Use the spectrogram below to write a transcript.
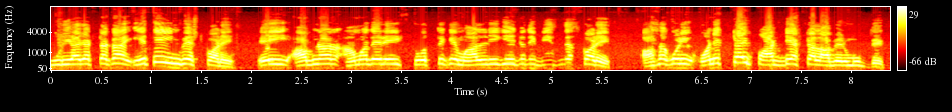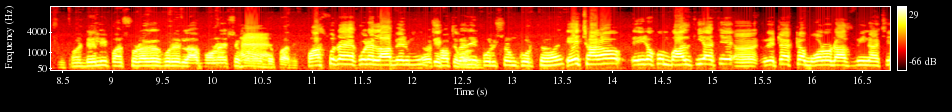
কুড়ি হাজার টাকা এতে ইনভেস্ট করে, এই আপনার, আমাদের এই স্টোর থেকে মাল নিয়ে গিয়ে যদি বিজনেস করে আশা করি অনেকটাই পার ডে একটা লাভের মুখ মানে ডেলি পাঁচশো টাকা করে লাভ অনায়াসে হ্যাঁ। করাতে পারে। পাঁচশো টাকা করে লাভের মুখ দেখতে পাবেন পরিশ্রম করতে হয়। এছাড়াও এইরকম বালতি আছে এটা একটা বড় ডাস্টবিন আছে।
